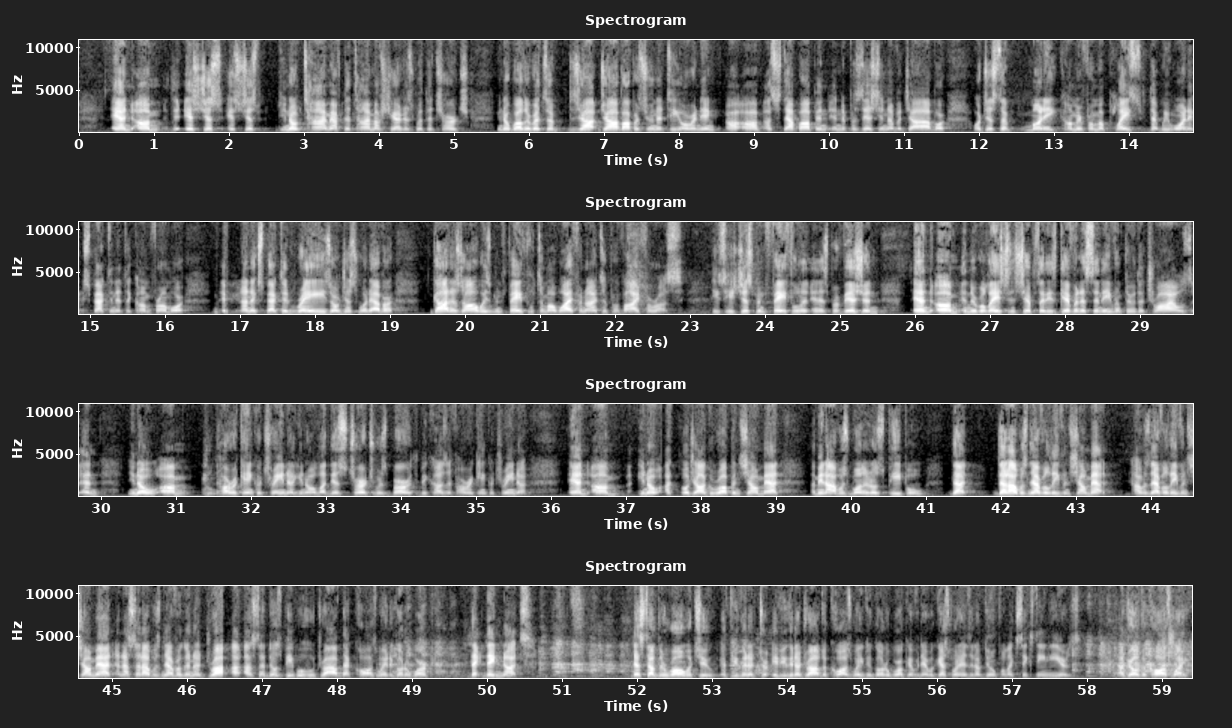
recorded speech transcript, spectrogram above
And um, it's just, it's just, you know, time after time, I've shared this with the church, you know, whether it's a job, job opportunity or an in, uh, uh, a step up in, in the position of a job or, or just the money coming from a place that we weren't expecting it to come from or maybe an unexpected raise or just whatever. God has always been faithful to my wife and I to provide for us. He's, he's just been faithful in, in his provision and um, in the relationships that He's given us, and even through the trials. And, you know, um, Hurricane Katrina, you know, this church was birthed because of Hurricane Katrina. And, um, you know, I told you I grew up in Chalmette. I mean, I was one of those people that, that I was never leaving Chalmette. I was never leaving Chalmette, and I said I was never going to drive. I, I, said, those people who drive that causeway to go to work, they, they nuts. There's something wrong with you if you're gonna if you're gonna drive the causeway to go to work every day. Well, guess what? I ended up doing for like 16 years. I drove the causeway.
